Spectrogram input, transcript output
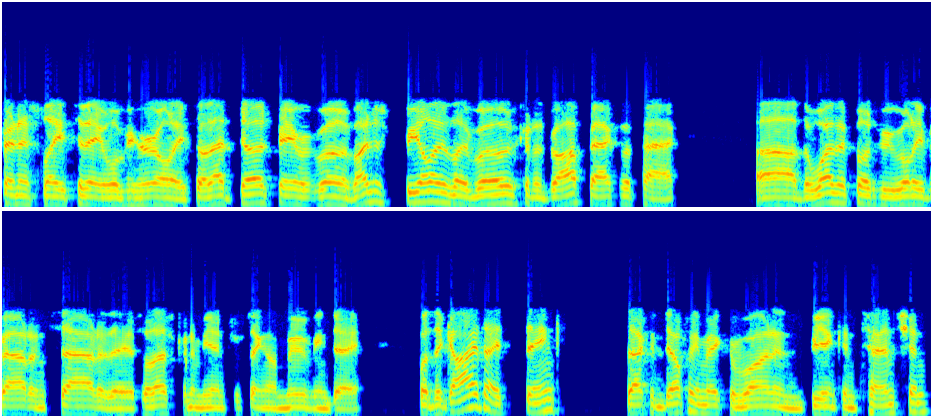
finish late today will be early. So that does favor Rose. I just feel like Rose is going to drop back to the pack. Uh, the weather's supposed to be really bad on Saturday, so that's going to be interesting on moving day. But the guys I think that can definitely make a run and be in contention,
